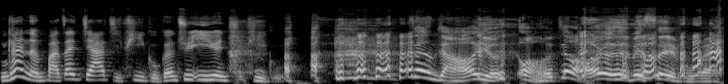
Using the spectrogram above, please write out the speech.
你看，能把在家挤屁股跟去医院挤屁股，这样讲好像有哦，这样好像有点被说服哎。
